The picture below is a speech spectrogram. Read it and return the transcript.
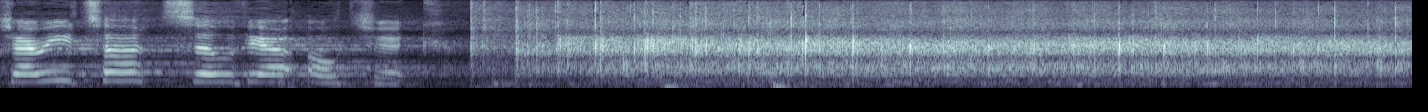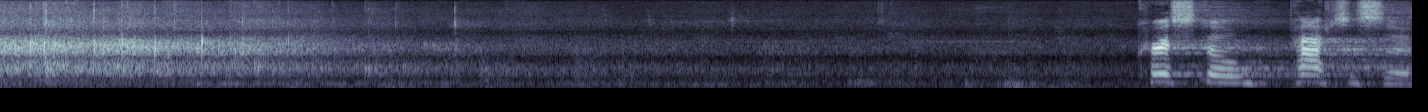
Joita Sylvia Olchik. Crystal Patterson.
